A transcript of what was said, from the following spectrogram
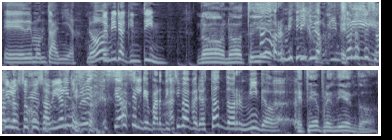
eh, de montaña, ¿no? Te mira Quintín. No, no, estoy. Está dormido, Quintín. Yo no sé si tiene los ojos abiertos, Quintín se hace el que participa, pero está dormido. Estoy aprendiendo.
